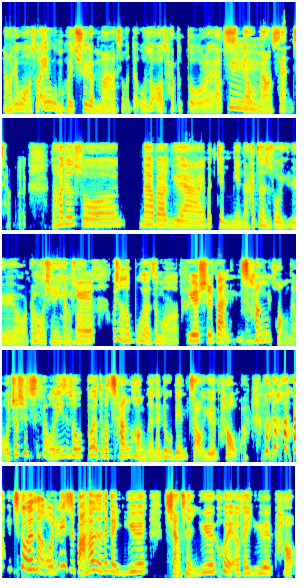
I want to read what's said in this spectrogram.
然后就问我说：“哎，我们回去了吗？”什么的。我说：“哦，差不多了，要吃要我们嗯要散场了。”然后他就说。那要不要约啊？要不要见面啊？他真的是说约哦。然后我心里想 说，约我想说不会有这么约吃饭，猖 狂的，我就去吃饭。我的意思是说，不会有这么猖狂的人在路边找约炮吧？所以我想，我就一直把他的那个约想成约会，而非约炮。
